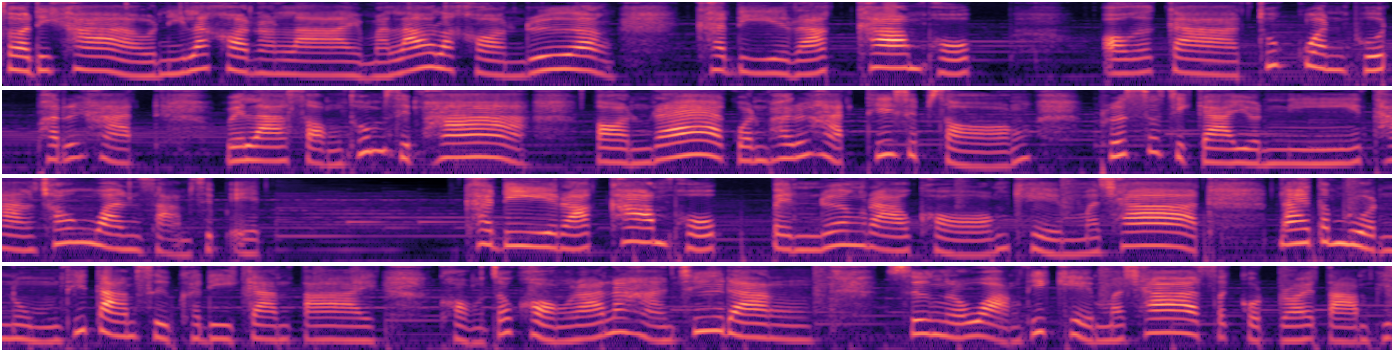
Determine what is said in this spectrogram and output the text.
สวัสดีค่ะ วันนี้ละครออนไลน์มาเล่าละครเรื่อง คดีรักข้ามภพออกอากาศทุกวันพุธพฤหัส เวลา2ทุ่ม15 ตอนแรกวันพฤหัสที่ 12 พฤศจิกายนนี้ทางช่องวัน 31 คดีรักข้ามภพเป็นเรื่องราวของเขมมชาติ นายตำรวจหนุ่มที่ตามสืบคดีการตายของเจ้าของร้านอาหารชื่อดัง ซึ่งระหว่างที่เขมมชาติสะกดรอยตามพิ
